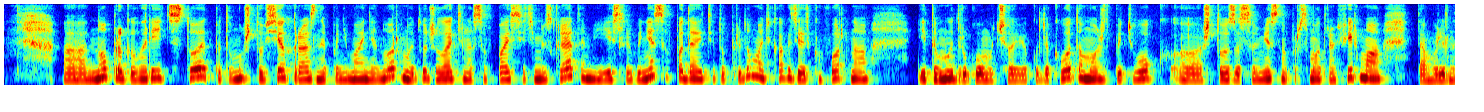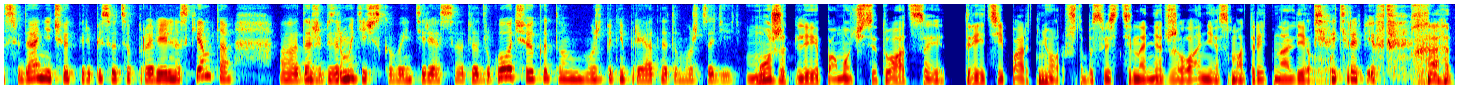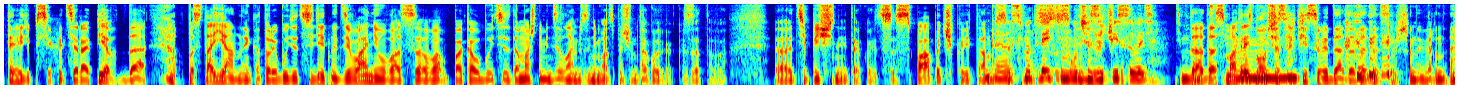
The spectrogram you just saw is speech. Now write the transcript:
А, но проговорить стоит, потому что у всех разное понимание нормы, и тут желательно совпасть с этими взглядами. Если вы не совпадаете, то придумать, как сделать комфортно и тому, и другому человеку. Для кого-то может быть ок, э, что за совместным просмотром фильма там, или на свидании человек переписывается параллельно с кем-то, э, даже без романтического интереса. А для другого человека это может быть неприятно, это может задеть. Может ли помочь ситуации третий партнер, чтобы свести на нет желание смотреть налево. Психотерапевт. Третий психотерапевт, да, постоянный, который будет сидеть на диване у вас, э, пока вы будете с домашними делами заниматься. Причем такой, как из этого, э, типичный такой, с, с папочкой там. Да, с этим, смотреть и молча записывать. Типа... Да, да, смотреть, молча записывать, да-да-да, совершенно верно.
